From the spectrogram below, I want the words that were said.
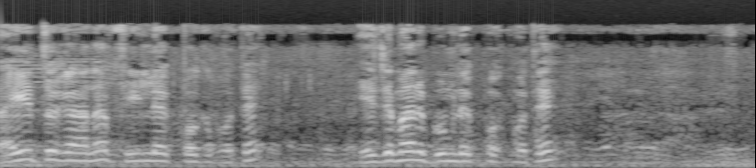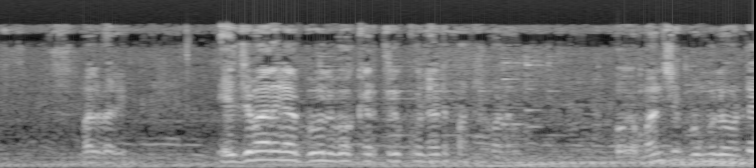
రైతుగాన ఫీల్డ్ లేకపోకపోతే యజమాని భూమి లేకపోకపోతే మల్బరి యజమాని గారి భూములు ఒక్కరు తిరుక్కుంటే పంటలు పడవు. ఒక మనిషి భూమిలో ఉంటే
